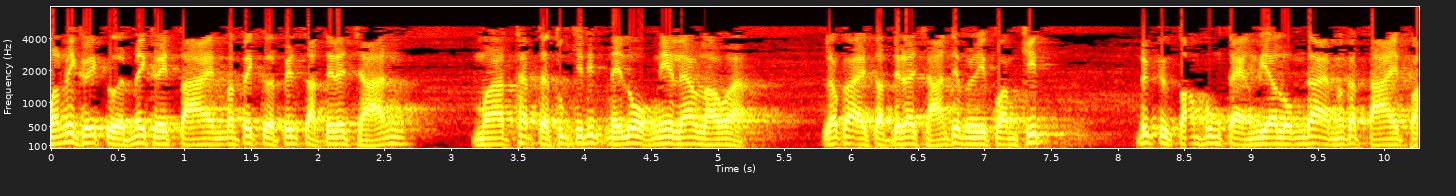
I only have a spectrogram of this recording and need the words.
มันไม่เคยเกิดไม่เคยตาย มันไปเกิดเป็นสัตว์เดรัจฉาน มาแทบจะทุกชนิดในโลกนี้แล้วเราอะแล้วก็ไอสัตว์เดรัจฉานที่มันมีความคิด นึกถึงตอมปรุงแต่งมีอารมณ์ได้ มันก็ตายไป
